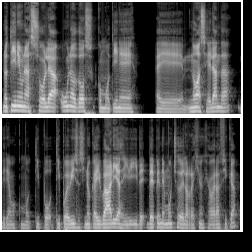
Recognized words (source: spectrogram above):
No tiene una sola, una o dos como tiene eh, Nueva Zelanda, diríamos como tipo, tipo de viso, sino que hay varias y, depende mucho de la región geográfica.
